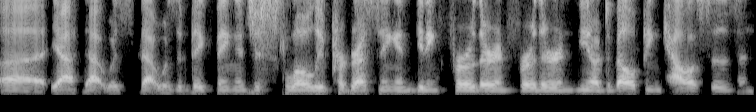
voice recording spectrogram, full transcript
uh, yeah, that was that was a big thing, and just slowly progressing and getting further and further, and you know, developing calluses and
